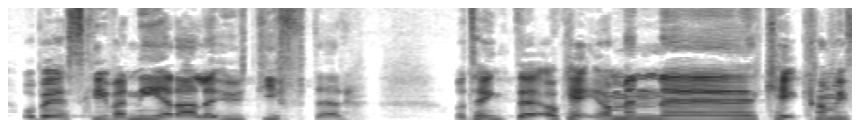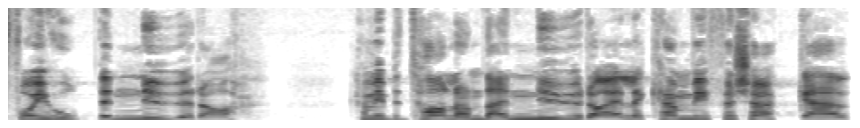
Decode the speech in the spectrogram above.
och började skriva ner alla utgifter. Och tänkte, okej, okay, ja men eh, okej, okay, kan vi få ihop det nu då? Kan vi betala dem där nu då? Eller kan vi försöka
